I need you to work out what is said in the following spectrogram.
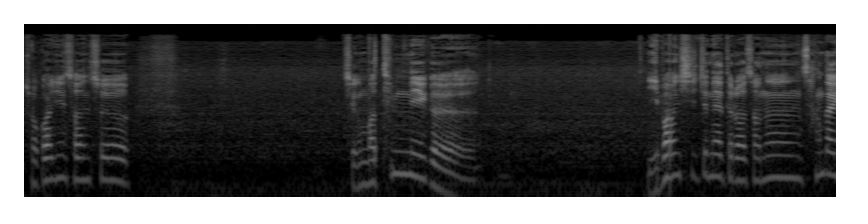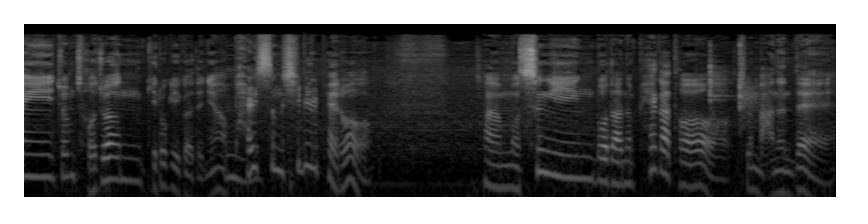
조건희 선수 지금 뭐 팀리그 이번 시즌에 들어서는 상당히 좀 저조한 기록이거든요. 음. 8승 11패로 참 뭐 승인보다는 패가 더 지금 많은데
